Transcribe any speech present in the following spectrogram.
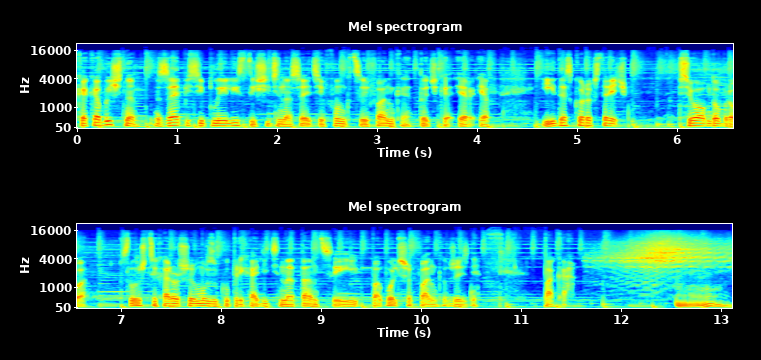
Как обычно, записи и плейлист ищите на сайте функции фанка.рф. И до скорых встреч. Всего вам доброго. Слушайте хорошую музыку, приходите на танцы и побольше фанка в жизни. Пока. I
